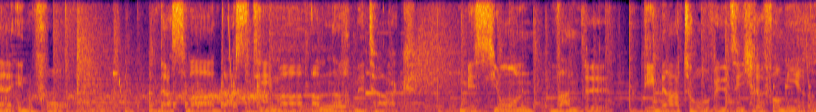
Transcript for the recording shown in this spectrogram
HR Info. Das war das Thema am Nachmittag. Mission Wandel. Die NATO will sich reformieren.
